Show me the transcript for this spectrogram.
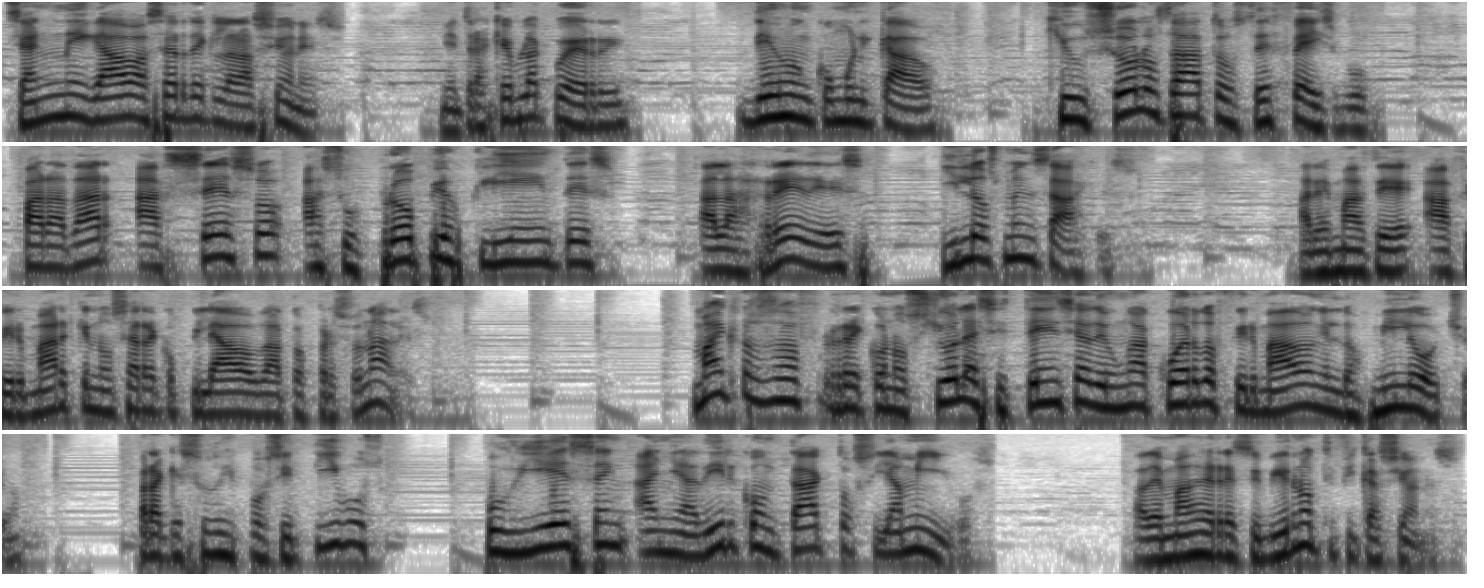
se han negado a hacer declaraciones, mientras que BlackBerry dijo en un comunicado que usó los datos de Facebook para dar acceso a sus propios clientes a las redes y los mensajes, además de afirmar que no se ha recopilado datos personales. Microsoft reconoció la existencia de un acuerdo firmado en el 2008 para que sus dispositivos pudiesen añadir contactos y amigos, además de recibir notificaciones.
